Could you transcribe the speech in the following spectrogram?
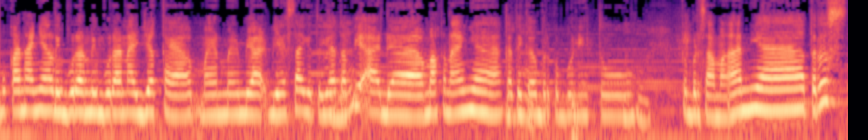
bukan hanya liburan-liburan aja kayak main-main bia- biasa gitu ya, tapi ada maknanya ketika berkebun itu. Kebersamaannya, terus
